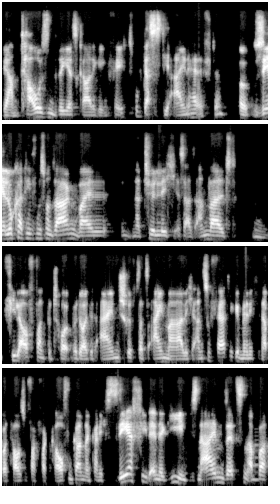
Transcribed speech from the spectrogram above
Wir haben Tausende jetzt gerade gegen Facebook. Das ist die eine Hälfte. Oh, sehr lukrativ muss man sagen, weil natürlich es als Anwalt viel Aufwand bedeutet, einen Schriftsatz einmalig anzufertigen. Wenn ich den aber tausendfach verkaufen kann, dann kann ich sehr viel Energie in diesen einen setzen, aber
